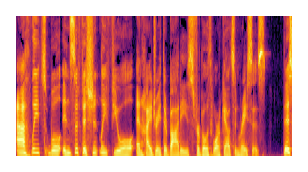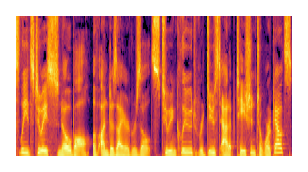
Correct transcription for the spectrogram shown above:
athletes will insufficiently fuel and hydrate their bodies for both workouts and races. This leads to a snowball of undesired results, to include reduced adaptation to workouts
